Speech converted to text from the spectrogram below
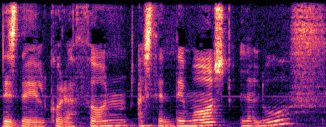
Desde el corazón ascendemos la luz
